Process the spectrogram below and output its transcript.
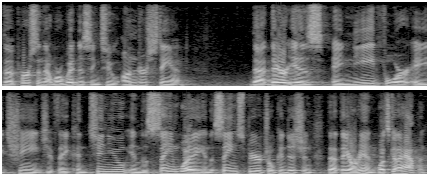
the person that we're witnessing to understand that there is a need for a change if they continue in the same way, in the same spiritual condition that they are in. What's going to happen?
